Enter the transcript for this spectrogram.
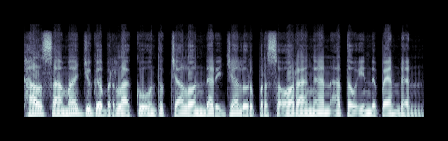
Hal sama juga berlaku untuk calon dari jalur perseorangan atau independen.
